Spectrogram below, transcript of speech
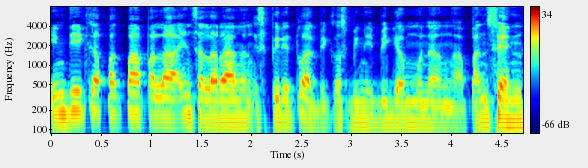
hindi ka pagpapalain sa larangang espiritual because binibigyan mo ng ah, pansin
